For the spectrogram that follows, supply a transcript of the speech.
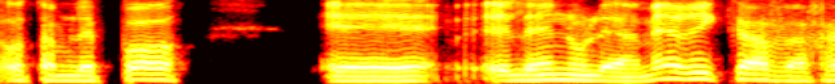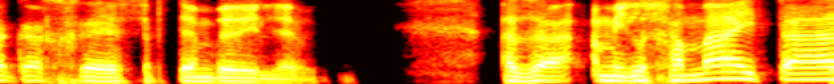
אותם לפה, אלינו לאמריקה ואחר כך ספטמבר 11. אז המלחמה הייתה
